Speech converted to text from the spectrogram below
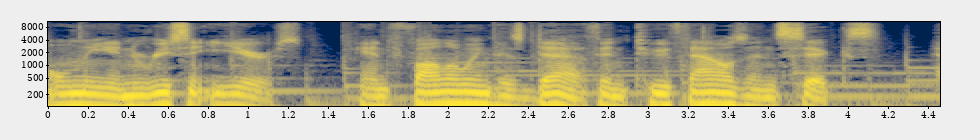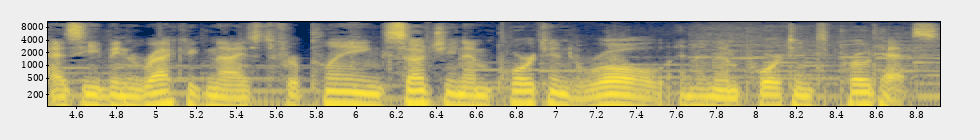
Only in recent years, and following his death in 2006, has he been recognized for playing such an important role in an important protest.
